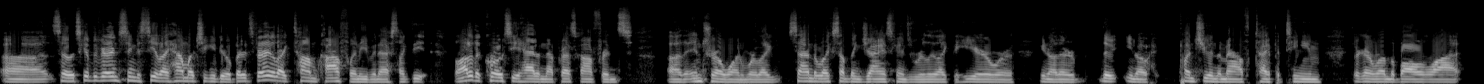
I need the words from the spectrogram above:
Uh, so it's going to be very interesting to see like how much he can do. But it's very like Tom Coughlin even asked like the a lot of the quotes he had in that press conference, uh, the intro one, were like sounded like something Giants fans really like to hear. Where you know they're they you know punch you in the mouth type of team. They're going to run the ball a lot.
